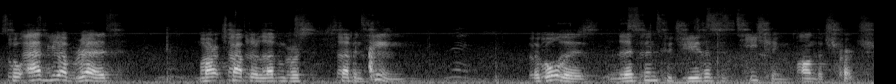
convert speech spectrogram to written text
So, as we have read Mark chapter 11, verse 17, the goal is listen to Jesus' teaching on the church.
